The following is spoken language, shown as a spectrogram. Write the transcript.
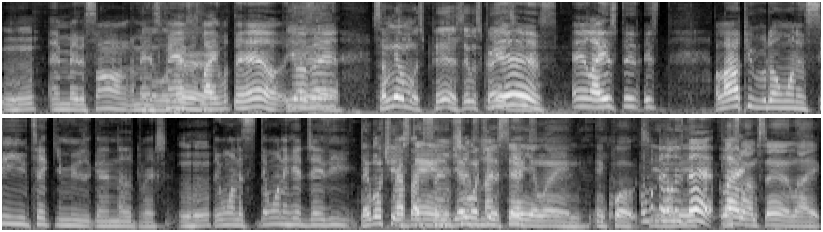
Mm-hmm. and made a song, and And his fans was like, "What the hell?" You know what I'm saying? Some of them was pissed. It was crazy. Yes, and like it's the, it's a lot of people don't want to see you take your music in another direction. hmm They want to they want to hear Jay Z. They want you to the stay. In, they want you to stay in your lane. In quotes. What the hell is mean? that? That's Like- what I'm saying. Like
